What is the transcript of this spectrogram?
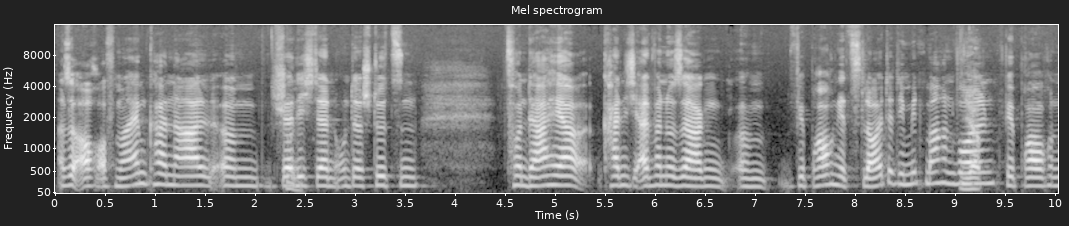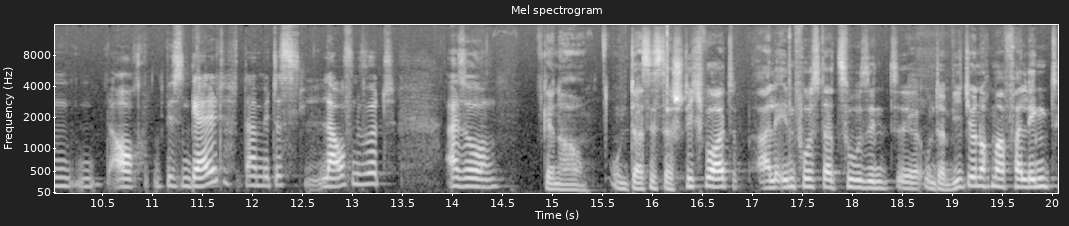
also auch auf meinem Kanal ähm, werde ich dann unterstützen. Von daher kann ich einfach nur sagen, ähm, wir brauchen jetzt Leute, die mitmachen wollen. Ja. Wir brauchen auch ein bisschen Geld, damit es laufen wird. Also genau. Und das ist das Stichwort. Alle Infos dazu sind äh, unter dem Video nochmal verlinkt.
